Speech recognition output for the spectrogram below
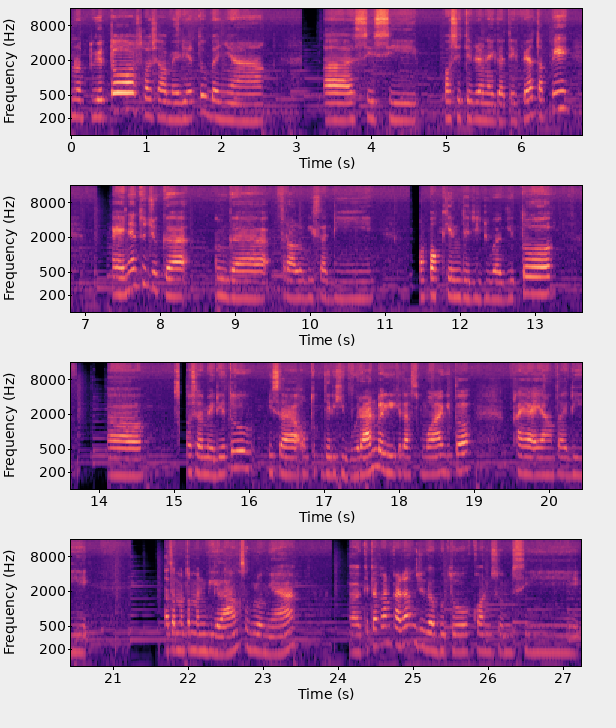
Menurut gue tuh sosial media tuh banyak uh, sisi positif dan negatif ya, tapi kayaknya tuh juga nggak terlalu bisa dikelompokin jadi dua gitu. Uh, sosial media tuh bisa untuk jadi hiburan bagi kita semua gitu kayak yang tadi eh, teman-teman bilang sebelumnya uh, kita kan kadang juga butuh konsumsi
